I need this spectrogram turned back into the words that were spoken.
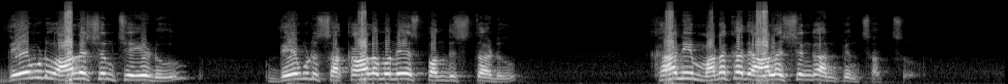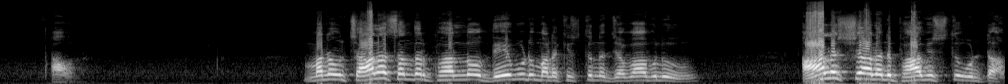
దేవుడు ఆలస్యం చేయడు. దేవుడు సకాలమునే స్పందిస్తాడు. కానీ మనకది అది ఆలస్యంగా అనిపించవచ్చు. అవును. మనం చాలా సందర్భాల్లో దేవుడు మనకిస్తున్న జవాబులు ఆలస్యాలని భావిస్తూ ఉంటాం.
